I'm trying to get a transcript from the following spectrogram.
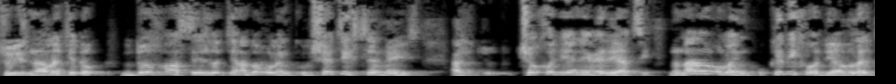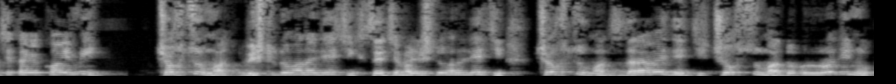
Chcú ísť na lete do... Kto z vás chce ísť na dovolenku? Všetci chceme ísť. A čo chodia neveriaci? No na dovolenku. Kedy chodia? V lete tak ako aj my. Čo chcú mať? Vyštudované deti. Chcete mať vyštudované deti? Čo chcú mať? Zdravé deti. Čo chcú mať? Dobrú rodinu.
